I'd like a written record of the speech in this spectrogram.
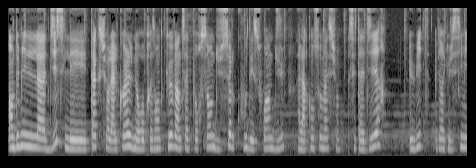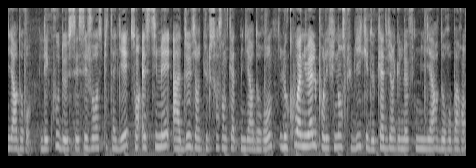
En 2010, les taxes sur l'alcool ne représentent que 27% du seul coût des soins dus à la consommation, c'est-à-dire 8,6 milliards d'euros. Les coûts de ces séjours hospitaliers sont estimés à 2,64 milliards d'euros. Le coût annuel pour les finances publiques est de 4,9 milliards d'euros par an.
